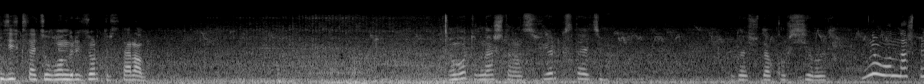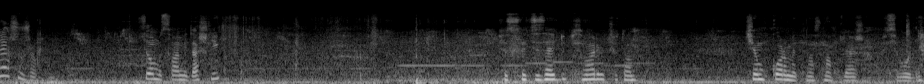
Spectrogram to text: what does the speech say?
Здесь, кстати, One Resort ресторан. Вот он наш трансфер, кстати. Туда-сюда курсирует. Ну, вон наш пляж уже. Все, мы с вами дошли. Сейчас, кстати, зайду, посмотрю, что там, чем кормят нас на пляже сегодня.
